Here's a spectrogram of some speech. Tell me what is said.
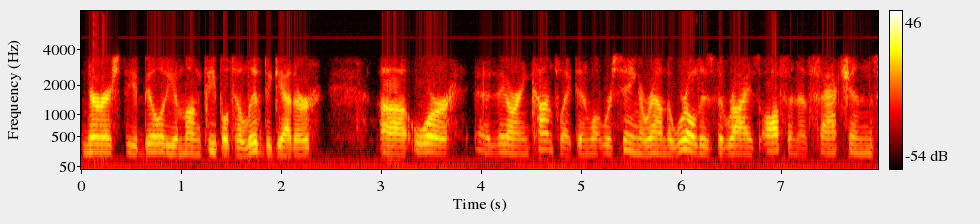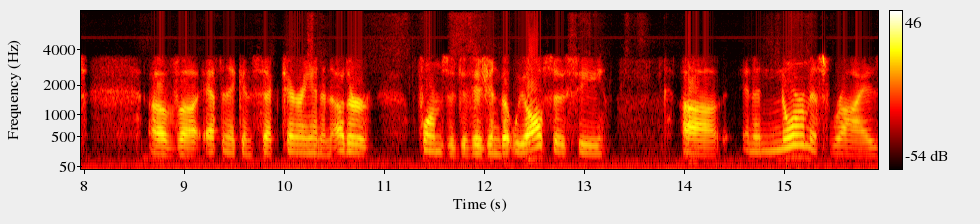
nourish the ability among people to live together uh, or uh, they are in conflict. And what we're seeing around the world is the rise often of factions, of uh, ethnic and sectarian and other forms of division. But we also see uh, an enormous rise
